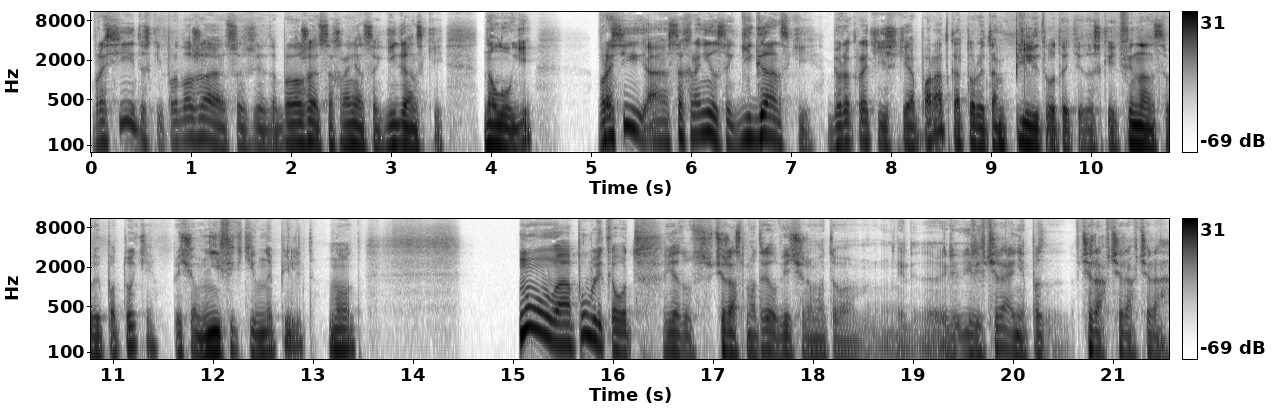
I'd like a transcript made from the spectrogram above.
В России, так сказать, продолжаются, продолжают сохраняться гигантские налоги. В России а, сохранился гигантский бюрократический аппарат, который там пилит вот эти, так сказать, финансовые потоки, причем неэффективно пилит. Ну, вот. ну а публика, вот я тут вчера смотрел вечером этого, или, или, вчера, не, вчера, вчера, вчера,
